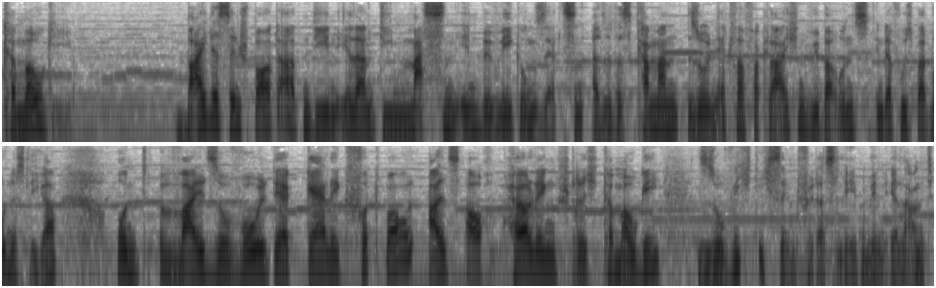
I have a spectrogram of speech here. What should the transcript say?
Camogie. Beides sind Sportarten, die in Irland die Massen in Bewegung setzen. Also das kann man so in etwa vergleichen wie bei uns in der Fußball-Bundesliga. Und weil sowohl der Gaelic Football als auch Hurling-Camogie so wichtig sind für das Leben in Irland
